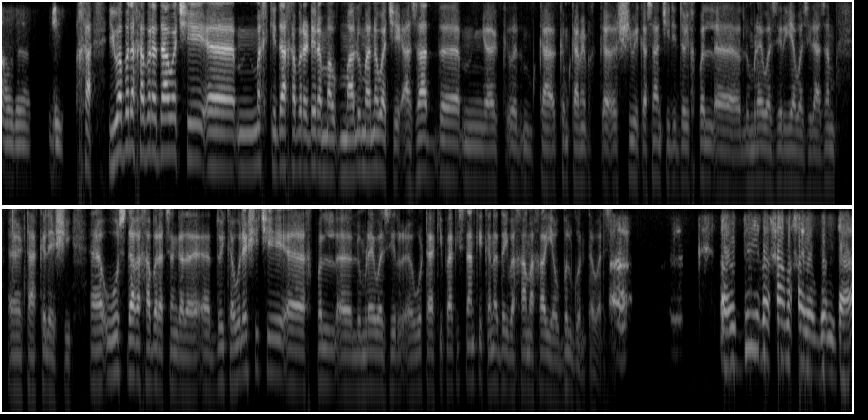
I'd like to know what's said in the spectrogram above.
او د جی خه یو بل خبره دا و چې مخکې دا خبره ډیره معلومه نه و چې آزاد کم کم شوی کسان چې دوی خپل لومړی وزیر یا وزیر اعظم ټاکل شي اوس دغه خبره څنګه ده دوی کولای شي چې خپل لومړی وزیر وټاکي پاکستان کې کنه دوی به خامخا یو بل ګوند ته ورځي دوی به خامخا یو ګوند ته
